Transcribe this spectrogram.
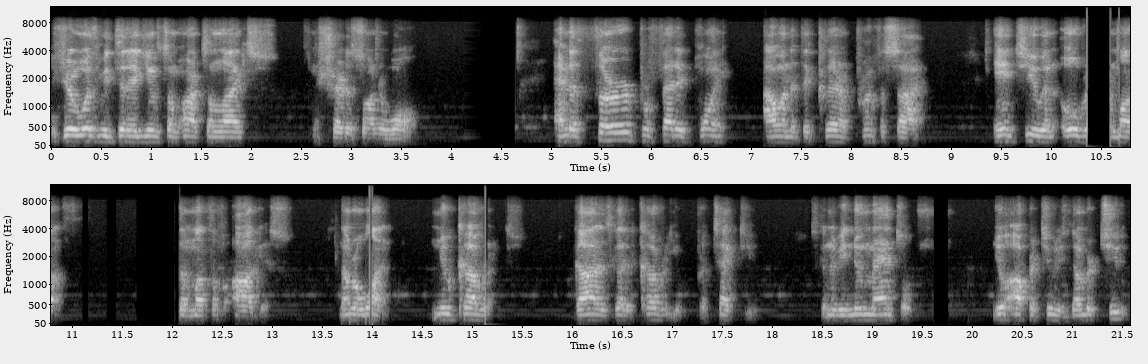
If you're with me today, give some hearts and likes and share this on your wall. And the third prophetic point I want to declare and prophesy into you and over the month, the month of August. Number one, new coverings. God is going to cover you, protect you. It's going to be new mantles, new opportunities. Number two,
